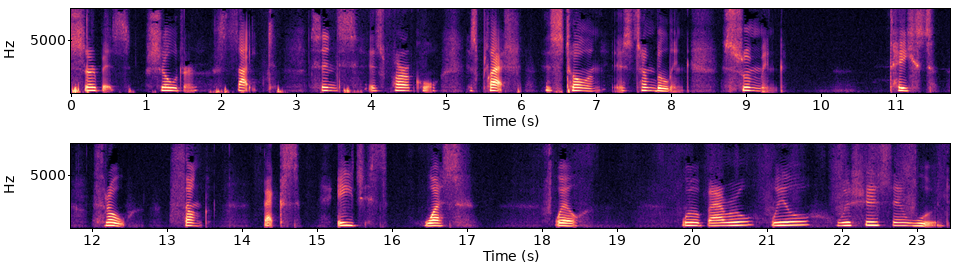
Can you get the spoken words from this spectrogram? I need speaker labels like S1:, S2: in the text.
S1: Service, shoulder, sight, sense, is sparkle, is splash, is stolen, is tumbling, swimming, taste, throw, thunk, backs, ages, was, will, will wheelbarrow, will, wishes, and wood.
